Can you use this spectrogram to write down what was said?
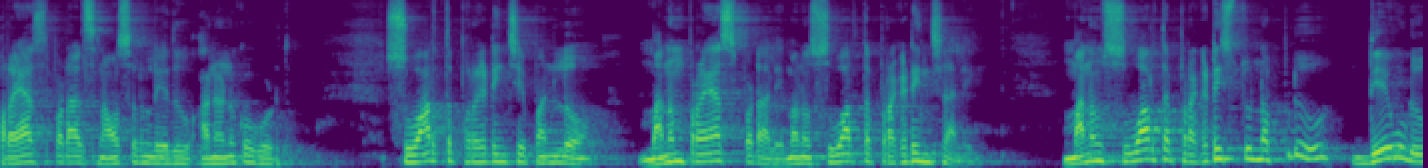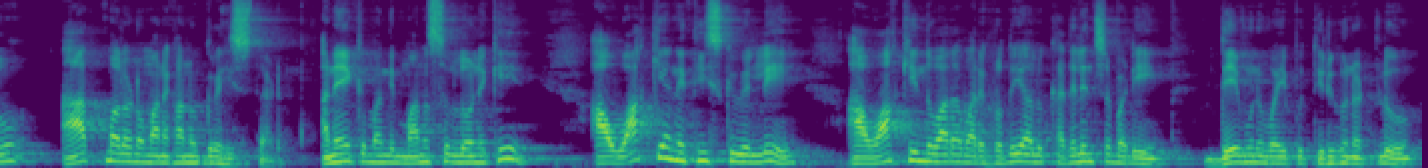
ప్రయాసపడాల్సిన అవసరం లేదు అని అనుకోకూడదు. సువార్త ప్రకటించే పనిలో మనం ప్రయాసపడాలి. మనం సువార్త ప్రకటించాలి. మనం సువార్త ప్రకటిస్తున్నప్పుడు దేవుడు ఆత్మలను మనకు అనుగ్రహిస్తాడు. అనేక మంది మనసుల్లోనికి ఆ వాక్యాన్ని తీసుకువెళ్ళి ఆ వాక్యం ద్వారా వారి హృదయాలు కదిలించబడి దేవుని వైపు తిరుగునట్లు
